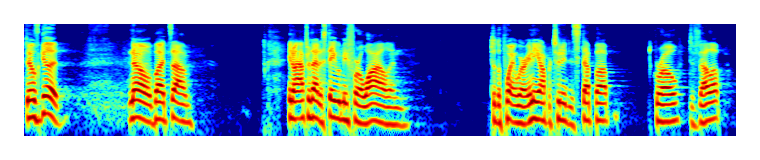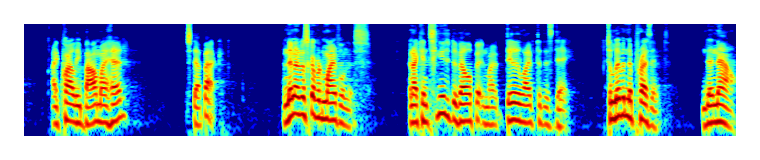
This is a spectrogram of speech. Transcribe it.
Feels good. No, but um, you know, after that, it stayed with me for a while, and to the point where any opportunity to step up, grow, develop, I'd quietly bow my head, step back. And then I discovered mindfulness, and I continue to develop it in my daily life to this day, to live in the present, the now.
